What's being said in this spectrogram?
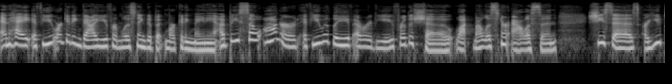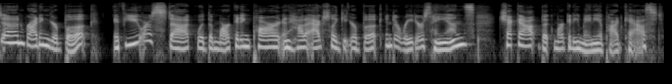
And hey, if you are getting value from listening to Book Marketing Mania, I'd be so honored if you would leave a review for the show, like my listener, Allison. She says, Are you done writing your book? If you are stuck with the marketing part and how to actually get your book into readers' hands, check out Book Marketing Mania podcast.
